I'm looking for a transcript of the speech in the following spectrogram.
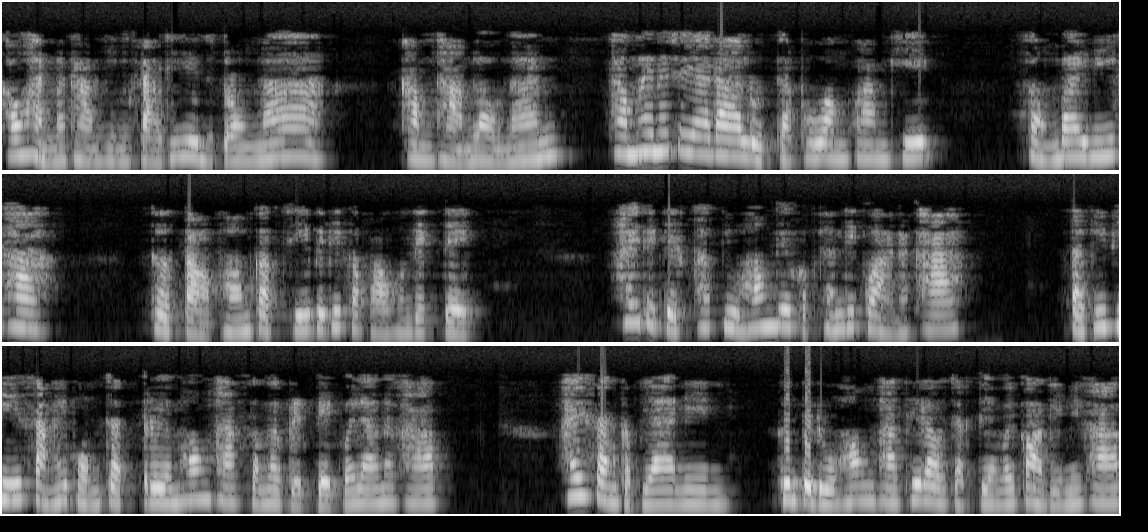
เขาหันมาถามหญิงสาวที่ยืนอยู่ตรงหน้าคำถามเหล่านั้นทำให้นัชยาดาหลุดจากภวังความคิด สองใบนี้ค่ะ เธอตอบพร้อมกับชี้ไปที่กระเป๋าของเด็กๆ ให้เด็กๆ พักอยู่ห้องเดียวกับฉันดีกว่านะคะ แต่พี่พีสั่งให้ผมจัดเตรียมห้องพักสำหรับเด็กๆ ไว้แล้วนะครับ ให้ซันกับยานินขึ้นไปดูห้องพักที่เราจัดเตรียมไว้ก่อนดีไหมครับ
